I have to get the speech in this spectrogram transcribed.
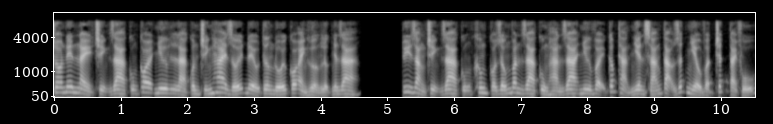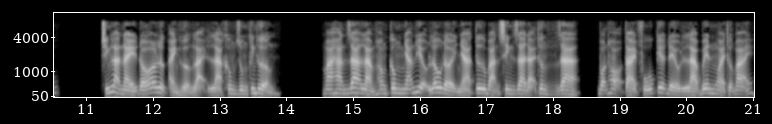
Cho nên này trịnh gia cũng coi như là quân chính hai giới đều tương đối có ảnh hưởng lực nhân gia. Tuy rằng trịnh gia cũng không có giống văn gia cùng hàn gia như vậy cấp thản nhiên sáng tạo rất nhiều vật chất tài phú. Chính là này đó lực ảnh hưởng lại là không dung kinh thường. Mà hàn gia làm Hong Kong nhãn hiệu lâu đời nhà tư bản sinh ra đại thương gia, bọn họ tài phú kia đều là bên ngoài thượng bãi.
